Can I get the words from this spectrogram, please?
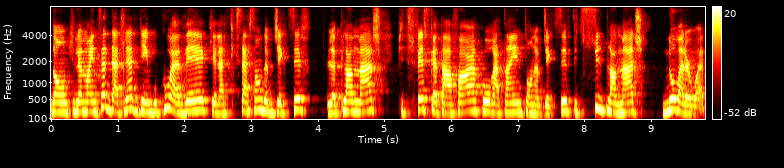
Donc, le mindset d'athlète vient beaucoup avec la fixation d'objectifs, le plan de match, puis tu fais ce que tu as à faire pour atteindre ton objectif, puis tu suis le plan de match no matter what.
